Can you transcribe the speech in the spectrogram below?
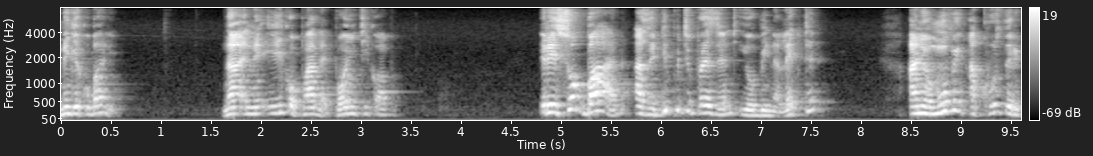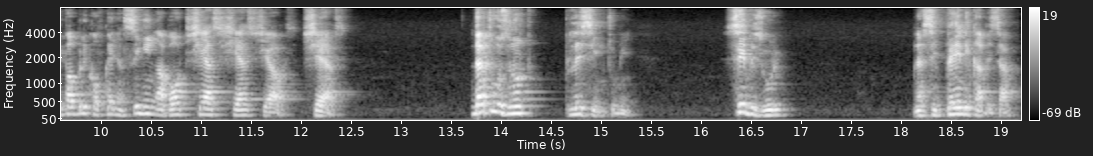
ningekubali. Na iko pale, point iko hapo. It is so bad as a deputy president you've been elected and you're moving across the Republic of Kenya singing about shares, shares, shares, shares. That was not pleasing to me. Si vizuri. Na sipendi kabisa.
